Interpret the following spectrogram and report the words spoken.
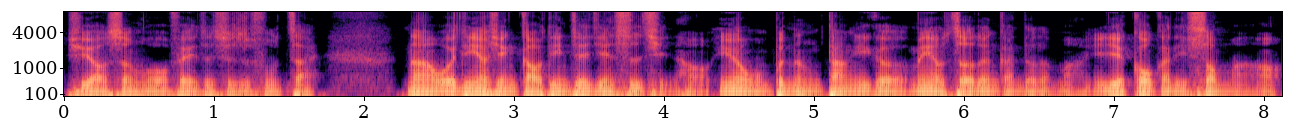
需要生活费，这就是负债。那我一定要先搞定这件事情，哈，因为我们不能当一个没有责任感的人嘛，一些够给你送嘛，哈，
